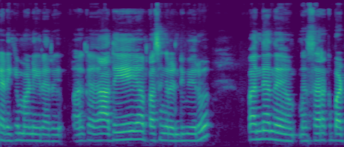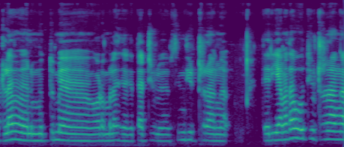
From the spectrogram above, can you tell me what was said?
கிடைக்க மாட்டேங்கிறாரு அதே பசங்க ரெண்டு பேரும் வந்து அந்த சரக்கு பாட்டிலை முத்து மே உடம்புல தட்டி சிந்தி விட்டுறாங்க தெரியாமல் தான் ஊற்றி விட்டுறாங்க.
